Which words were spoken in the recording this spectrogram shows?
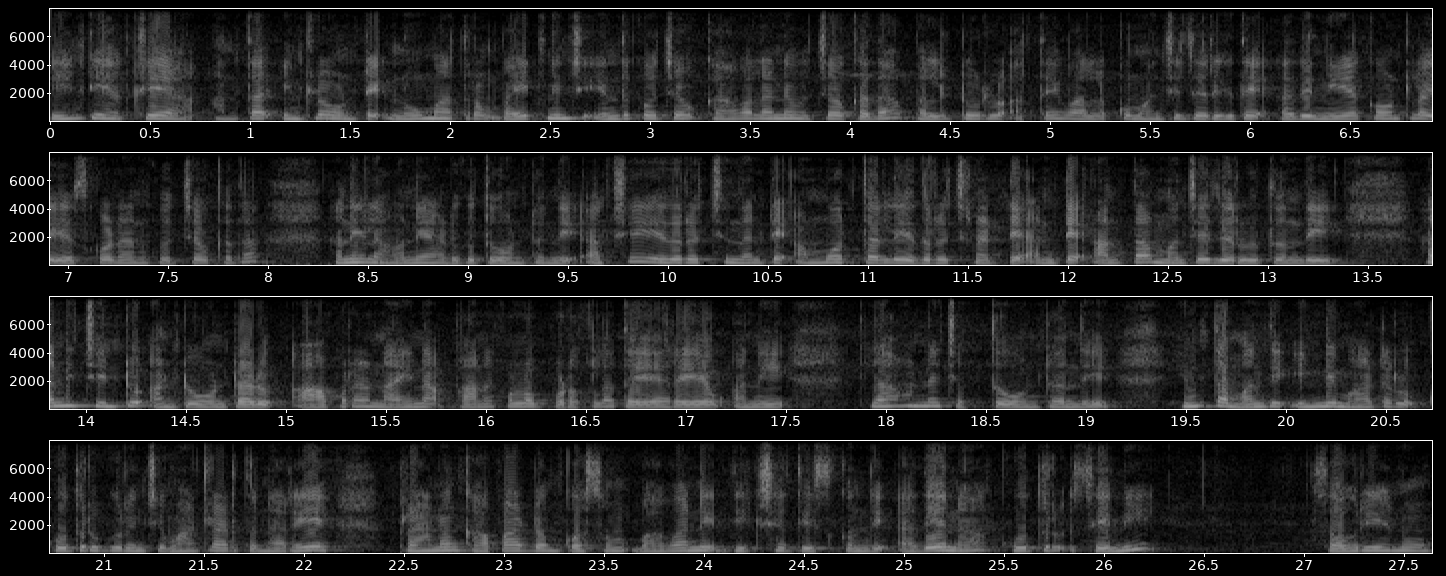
ఏంటి అక్షయ అంతా ఇంట్లో ఉంటే నువ్వు మాత్రం బయట నుంచి ఎందుకు వచ్చావు? కావాలనే వచ్చావు కదా? పల్లెటూరులో అత్తయ్య వాళ్ళకు మంచి జరిగితే అది నీ అకౌంట్లో వేసుకోవడానికి వచ్చావు కదా? అని లావణ్య అడుగుతూ ఉంటుంది. అక్షయ్ ఎదురొచ్చిందంటే అమ్మోరు తల్లి ఎదురొచ్చినట్టే అంటే అంతా మంచి జరుగుతుంది అని చింటూ అంటూ ఉంటాడు. ఆపరా నాయన పానకంలో పుడకలా తయారయ్యావు అని లావణ్య చెప్తూ ఉంటుంది. ఇంతమంది ఇన్ని మాటలు కూతురు గురించి మాట్లాడుతున్నారే? ప్రాణం కాపాడడం కోసం భవానీ దీక్ష తీసుకుంది. అదేనా? కూతురు శని? శౌర్యను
